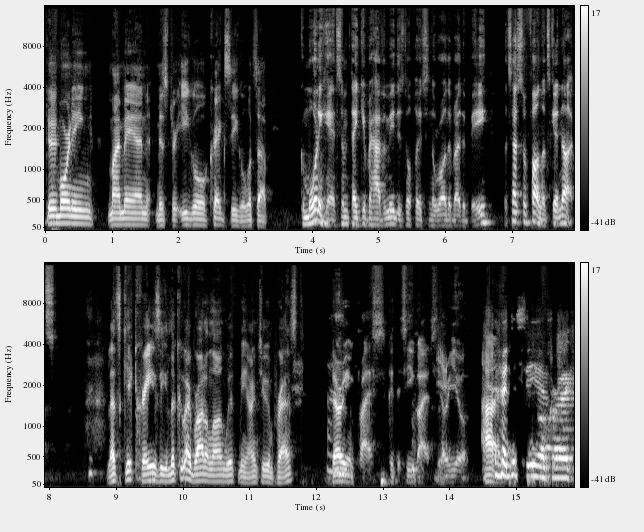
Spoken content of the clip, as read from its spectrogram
Good morning, my man, Mr. Eagle, Craig Siegel. What's up? Good morning, handsome. Thank you for having me. There's no place in the world I'd rather be. Let's have some fun. Let's get nuts. Let's get crazy. Look who I brought along with me. Aren't you impressed? Very impressed. Good to see you guys. How are you? All right. Good to see you, Craig.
